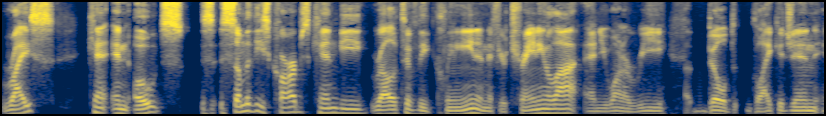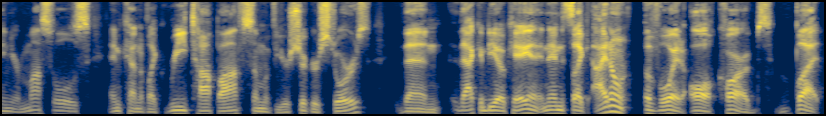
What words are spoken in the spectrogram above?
rice, can, and oats. Some of these carbs can be relatively clean. And if you're training a lot and you want to rebuild glycogen in your muscles and kind of like re top off some of your sugar stores, then that can be okay. And then it's like, I don't avoid all carbs, but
